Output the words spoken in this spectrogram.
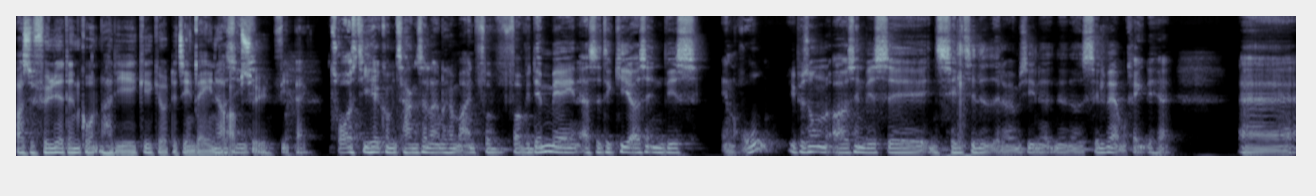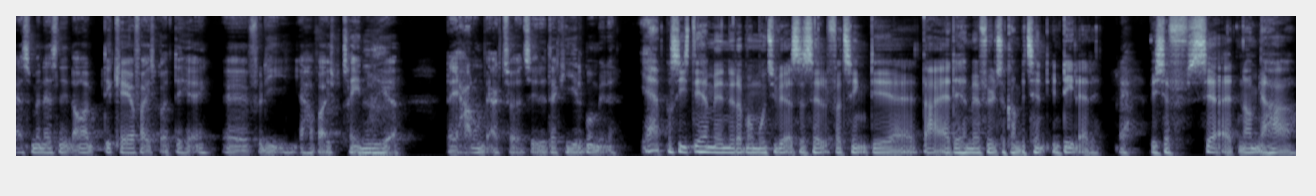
Og selvfølgelig af den grund har de ikke gjort det til en vane at opsøge feedback. Jeg tror også, de her kompetencer langt vejen, får, får vi dem med ind, altså det giver også en vis en ro i personen, og også en vis øh, en selvtillid, eller hvad man siger, noget, noget selvværd omkring det her. Uh, altså man er sådan lidt, det kan jeg faktisk godt det her, ikke? Uh, fordi jeg har faktisk trænet det her, da jeg har nogle værktøjer til det, der kan hjælpe mig med det. Ja, præcis det her med netop at motivere sig selv for ting, det er, der er det her med at føle sig kompetent en del af det. Ja. Hvis jeg ser, at når jeg har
